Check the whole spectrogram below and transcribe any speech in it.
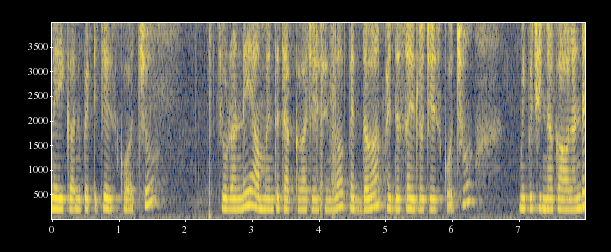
నెయ్యి కానీ పెట్టి చేసుకోవచ్చు. చూడండి అమ్మ ఎంత చక్కగా చేసిందో. పెద్దగా పెద్ద సైజులో చేసుకోవచ్చు. మీకు చిన్న కావాలంటే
